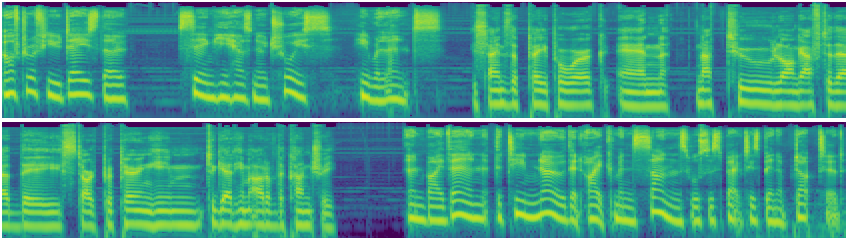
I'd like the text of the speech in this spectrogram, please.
After a few days, though, seeing he has no choice, he relents. He signs the paperwork, and not too long after that, they start preparing him to get him out of the country. And by then, the team know that Eichmann's sons will suspect he's been abducted.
